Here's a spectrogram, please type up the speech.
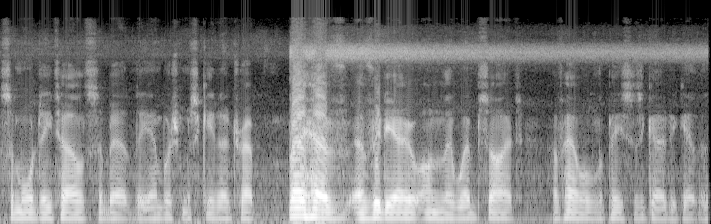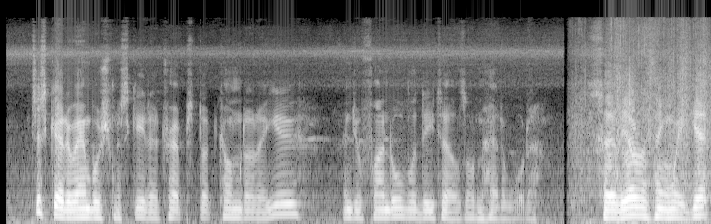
Some more details about the ambush mosquito trap. They have a video on their website of how all the pieces go together. Just go to ambushmosquitotraps.com.au and you'll find all the details on how to order. So the other thing we get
